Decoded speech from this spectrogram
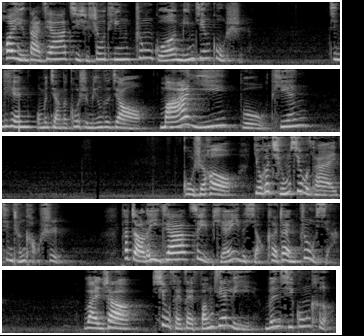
欢迎大家继续收听中国民间故事。今天我们讲的故事名字叫《蚂蚁补天》。古时候有个穷秀才进城考试，他找了一家最便宜的小客栈住下。晚上，秀才在房间里温习功课，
